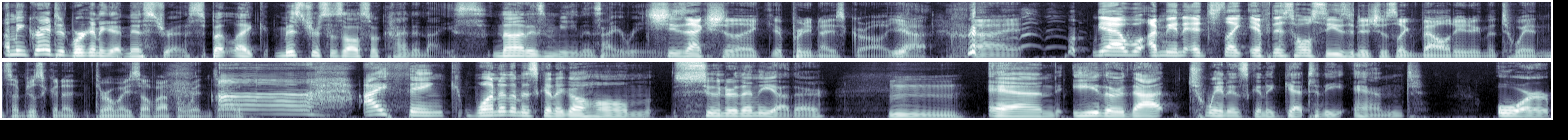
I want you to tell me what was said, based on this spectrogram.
I mean, granted, we're going to get Mistress, but like Mistress is also kind of nice, not as mean as Irene. She's actually like a pretty nice girl. Yeah. uh, yeah. Well, I mean, it's like if this whole season is just like validating the twins, I'm just gonna throw myself out the window. Uh, I think one of them is going to go home sooner than the other. Mm. and either that twin is going to get to the end or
